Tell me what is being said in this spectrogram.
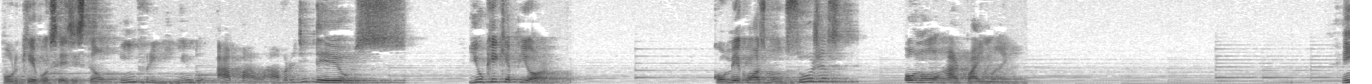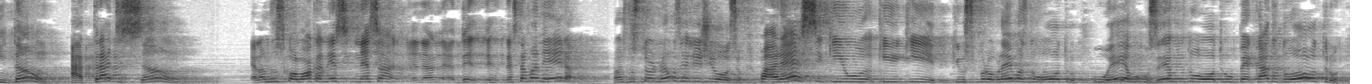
Porque vocês estão infringindo a palavra de Deus. E o que, que é pior? Comer com as mãos sujas ou não honrar pai e mãe? Então, a tradição, ela nos coloca nesse, nessa, dessa maneira. Nós nos tornamos religiosos. Parece que, o, que, que, que os problemas do outro, o erro, os erros do outro, o pecado do outro,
